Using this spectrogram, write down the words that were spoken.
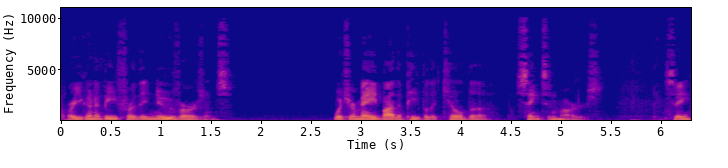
Or are you going to be for the new versions? Which are made by the people that killed the saints and martyrs. See?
